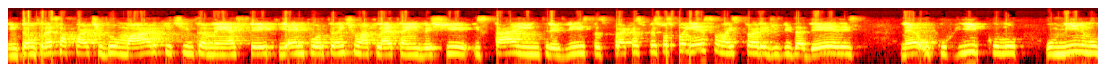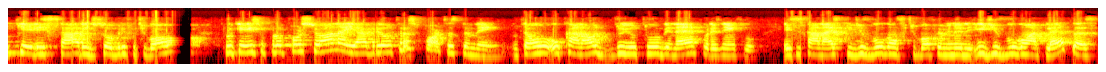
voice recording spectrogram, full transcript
Então, toda essa parte do marketing também é feita e é importante um atleta investir, estar em entrevistas para que as pessoas conheçam a história de vida deles, né, o currículo, o mínimo que eles sabem sobre futebol, porque isso proporciona e abre outras portas também. Então, o canal do YouTube, né, por exemplo, esses canais que divulgam futebol feminino e divulgam atletas,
